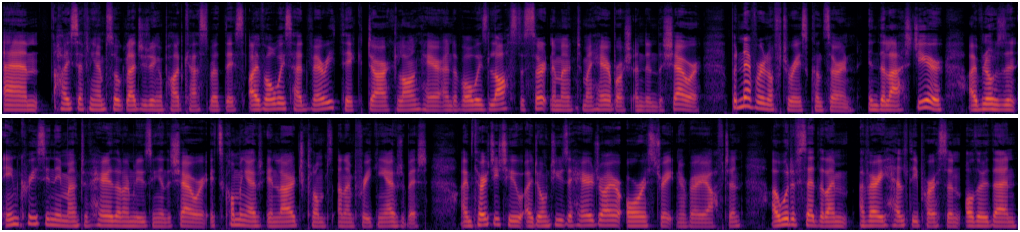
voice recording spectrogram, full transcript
Um, hi, Stephanie. I'm so glad you're doing a podcast about this. I've always had very thick, dark, long hair, and I've always lost a certain amount to my hairbrush and in the shower, but never enough to raise concern. In the last year, I've noticed an increase in the amount of hair that I'm losing in the shower. It's coming out in large clumps, and I'm freaking out a bit. I'm 32. I don't use a hairdryer or a straightener very often. I would have said that I'm a very healthy person, other than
